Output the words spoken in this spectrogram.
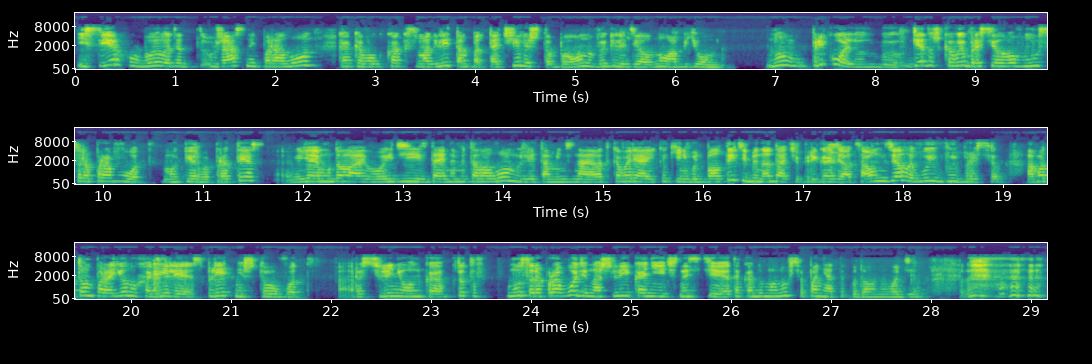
И сверху был этот ужасный поролон, как его как смогли там подточили, чтобы он выглядел ну, объемно. Ну, прикольно он был. Дедушка выбросил его в мусоропровод, мой первый протез. Я ему дала его, иди сдай на металлолом или там, не знаю, отковыряй какие-нибудь болты тебе на даче пригодятся. А он взял его и выбросил. А потом по району ходили сплетни, что вот расчлененка. Кто-то мусоропроводе нашли конечности. Я такая думаю, ну все понятно, куда он его дел.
